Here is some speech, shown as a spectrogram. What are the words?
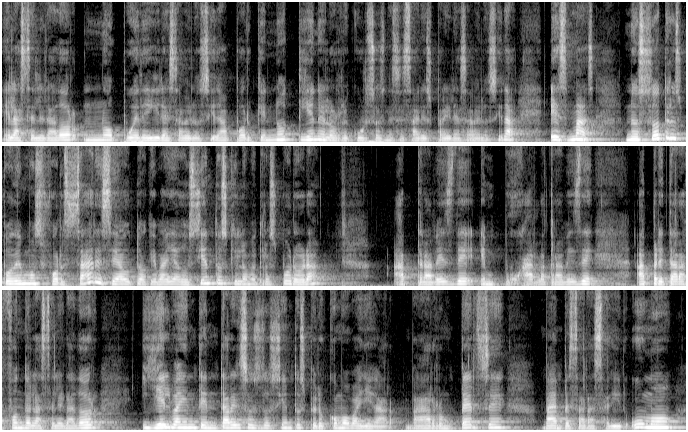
el acelerador no puede ir a esa velocidad porque no tiene los recursos necesarios para ir a esa velocidad. Es más, nosotros podemos forzar ese auto a que vaya a 200 kilómetros por hora a través de empujarlo, a través de apretar a fondo el acelerador y él va a intentar esos 200, pero ¿cómo va a llegar? Va a romperse, va a empezar a salir humo,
